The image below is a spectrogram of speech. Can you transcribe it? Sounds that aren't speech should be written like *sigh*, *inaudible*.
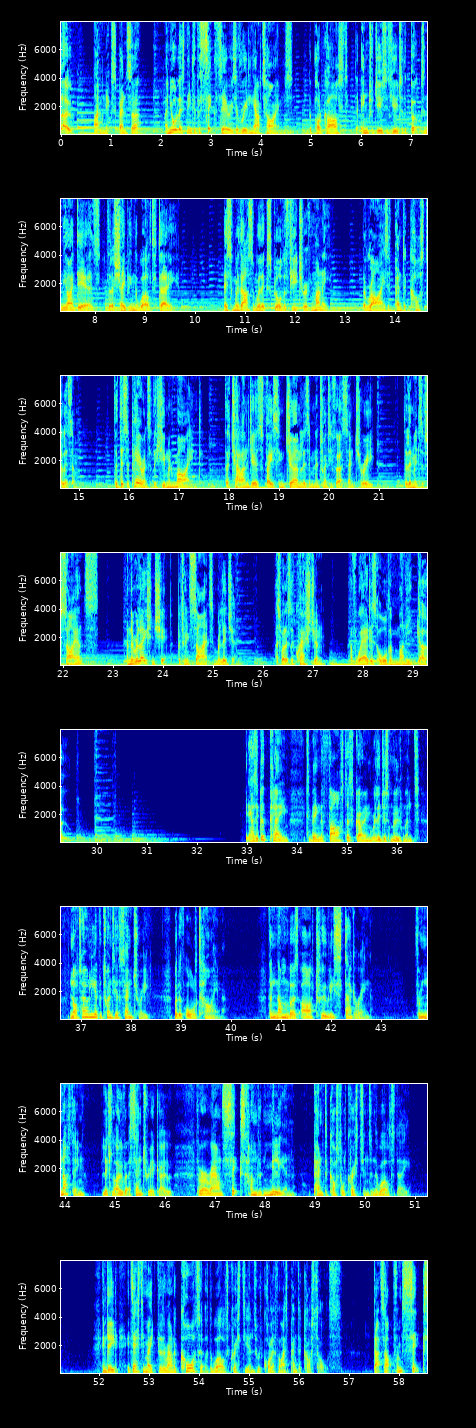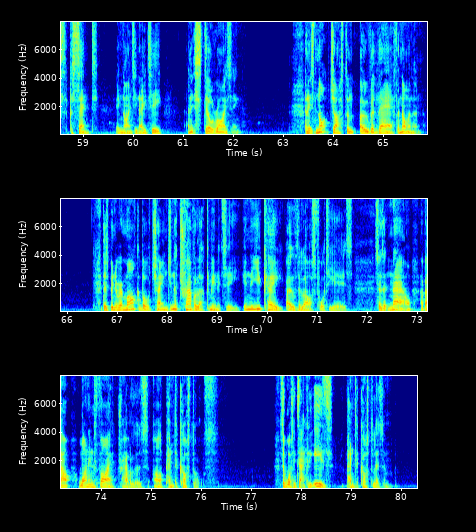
Hello, I'm Nick Spencer, and you're listening to the sixth series of Reading Our Times, the podcast that introduces you to the books and the ideas that are shaping the world today. Listen with us, and we'll explore the future of money, the rise of Pentecostalism, the disappearance of the human mind, the challenges facing journalism in the 21st century, the limits of science, and the relationship between science and religion, as well as the question of where does all the money go? Has a good claim to being the fastest growing religious movement, not only of the 20th century, but of all time. The numbers are truly staggering. From nothing, little over a century ago, there are around 600 million Pentecostal Christians in the world today. Indeed, it's estimated that around a quarter of the world's Christians would qualify as Pentecostals. That's up from 6% in 1980, and it's still rising. And it's not just an over there phenomenon. There's been a remarkable change in the traveller community in the UK over the last 40 years, so that now about one in five travellers are Pentecostals. So, what exactly is Pentecostalism?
